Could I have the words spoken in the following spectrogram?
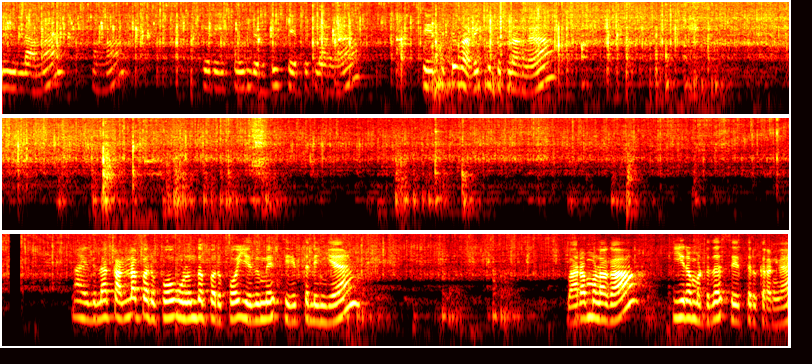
தண்ணி இல்லாமல் நம்ம கீரையை சூழ்ந்தெடுத்து சேர்த்துக்கலாங்க. சேர்த்துட்டு வதக்கி விட்டுக்கலாங்க. நான் இதில் கடலப்பருப்போ உளுந்தப்பருப்போ எதுவுமே சேர்த்துலிங்க. வரமிளகா கீரை மட்டும்தான் சேர்த்துருக்குறேங்க.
